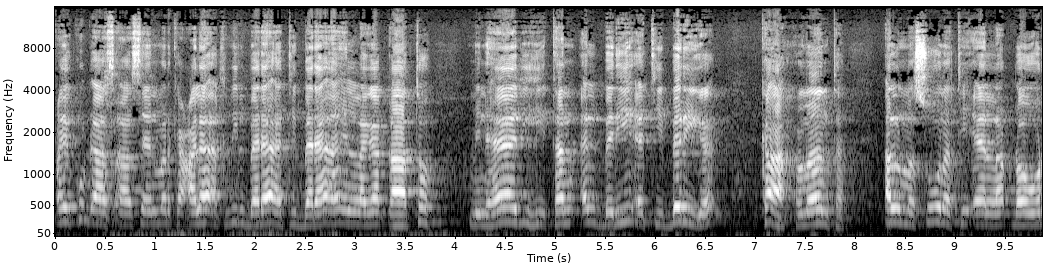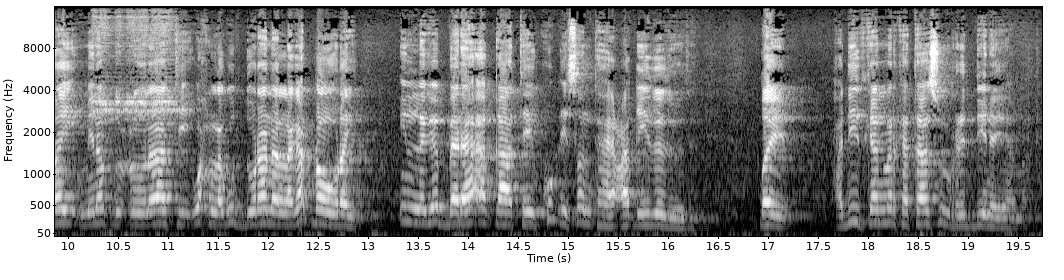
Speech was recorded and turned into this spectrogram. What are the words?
maxay ku dhaas-aaseen marka calaa akhdi lbaraa'ati baraa-a in laga qaato min haadihi tan albari'ati beriga ka ah xumaanta almasuunati ee la dhowray min adducuunaati wax lagu durana laga dhowray in laga baraa-a qaatay ku dhisan tahay caqiidadooda. Ayb xadiidkan marka taasuu radinayaa marka.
